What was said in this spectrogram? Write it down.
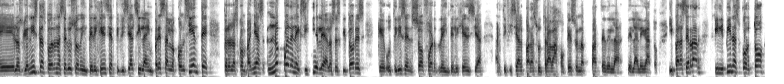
eh, los guionistas podrán hacer uso de inteligencia artificial si la empresa lo consiente, pero las compañías no pueden exigirle a los escritores que utilicen software de inteligencia artificial para su trabajo, que es una parte de la, del alegato. Y para cerrar, Filipinas cortó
